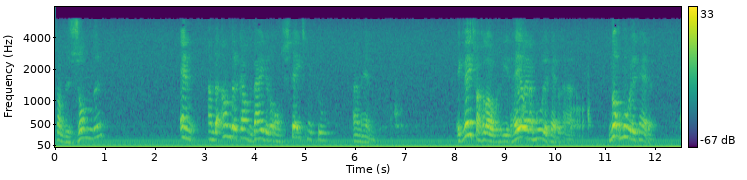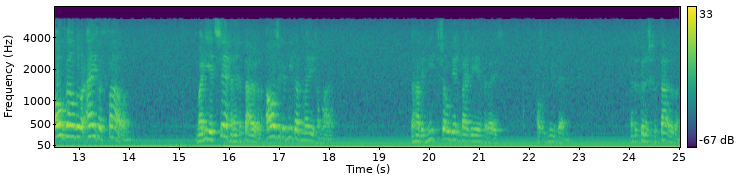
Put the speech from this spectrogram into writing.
van de zonde. En aan de andere kant wijden we ons steeds meer toe aan Hem. Ik weet van gelovigen die het heel erg moeilijk hebben gehad. Nog moeilijk hebben. Ook wel door eigen falen. Maar die het zeggen en getuigen. Als ik het niet had meegemaakt. Dan had ik niet zo dicht bij de Heer geweest. Als ik nu ben. En dat kunnen ze getuigen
